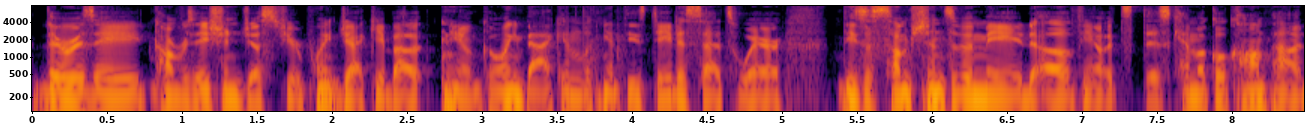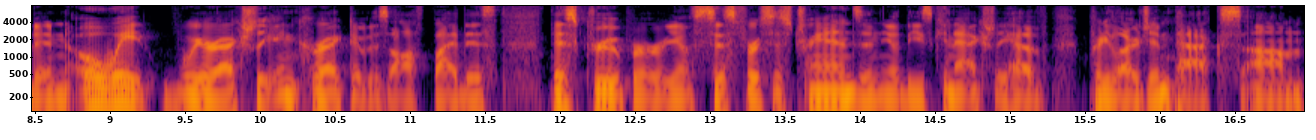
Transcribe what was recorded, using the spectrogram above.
there was a conversation, just to your point, Jackie, about you know going back and looking at these data sets where these assumptions have been made of you know it's this chemical compound, and oh wait, we're actually incorrect. It was off by this this group, or you know cis versus trans, and you know these can actually have pretty large impacts um,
